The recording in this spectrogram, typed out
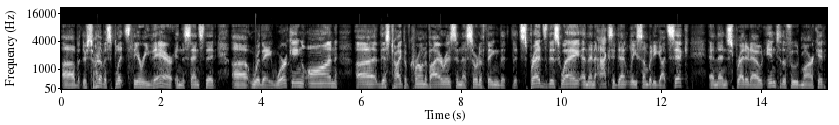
uh, but there's sort of a split theory there in the sense that uh, were they working on uh, this type of coronavirus and that sort of thing that, that spreads this way, and then accidentally somebody got sick and then spread it out into the food market.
